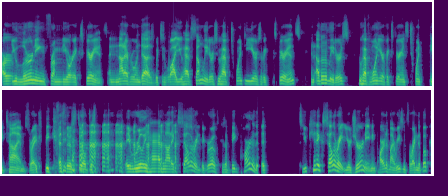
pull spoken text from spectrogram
are you learning from your experience? And not everyone does, which is why you have some leaders who have 20 years of experience and other leaders who have one year of experience 20 times, right? Because they're still just, they really have not accelerated the growth. Because a big part of this you can accelerate your journey. I mean, part of my reason for writing the book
